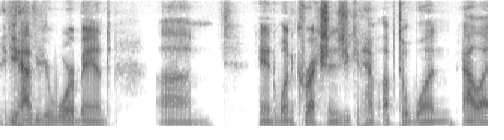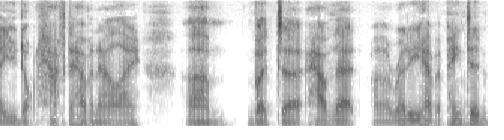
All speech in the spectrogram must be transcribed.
if you have your warband, um, and one correction is you can have up to one ally. You don't have to have an ally, um, but uh, have that uh, ready, have it painted,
